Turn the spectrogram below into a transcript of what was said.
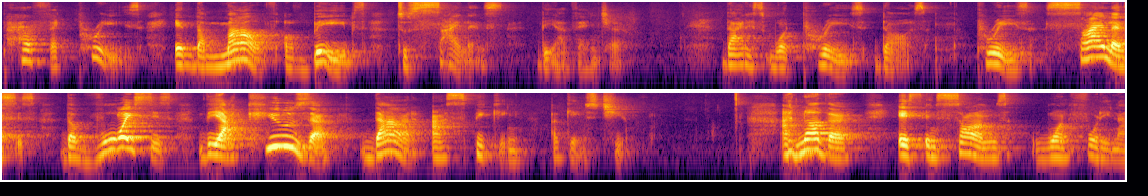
perfect praise in the mouth of babes to silence the avenger. That is what praise does. Praise silences the voices, the accuser that are speaking against you. Another is in Psalms 149.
